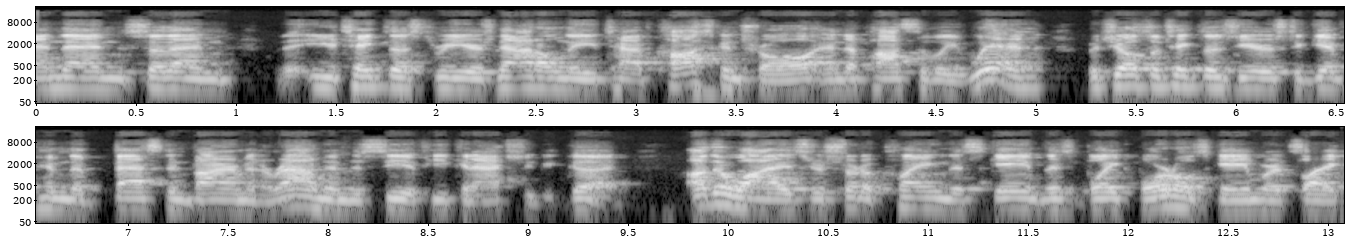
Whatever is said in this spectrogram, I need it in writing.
And then so then you take those three years not only to have cost control and to possibly win, but you also take those years to give him the best environment around him to see if he can actually be good. Otherwise, you're sort of playing this game, this Blake Bortles game, where it's like,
